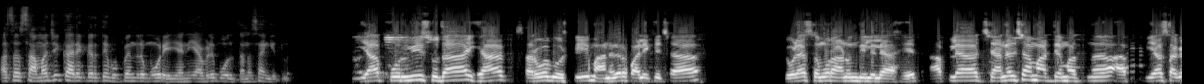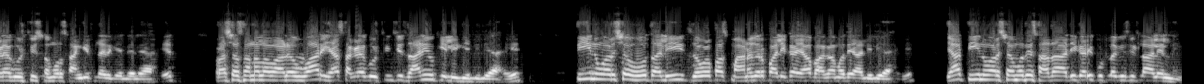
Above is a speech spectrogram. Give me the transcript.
असं सामाजिक कार्यकर्ते भूपेंद्र मोरे यांनी यावेळी बोलताना सांगितलं. यापूर्वी सुद्धा ह्या सर्व गोष्टी महानगरपालिकेच्या डोळ्यासमोर आणून दिलेल्या आहेत. आपल्या चॅनलच्या माध्यमातून या सगळ्या गोष्टी समोर सांगितल्या गेलेल्या आहेत. प्रशासनाला वारंवार ह्या सगळ्या गोष्टींची जाणीव केली गेलेली आहे. तीन वर्ष होत आली जवळपास महानगरपालिका या भागामध्ये आलेली आहे. या तीन वर्षामध्ये साधा अधिकारी कुठला व्हिजिटला आलेला नाही.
